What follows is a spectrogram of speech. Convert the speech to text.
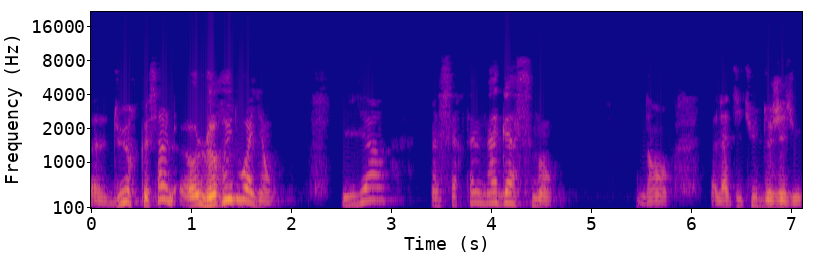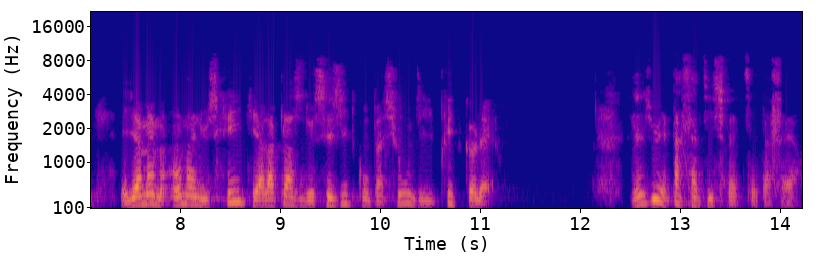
euh, dur que ça, le rudoyant. Il y a un certain agacement dans l'attitude de Jésus. Et il y a même un manuscrit qui, à la place de saisie de compassion, dit pris de colère. Jésus n'est pas satisfait de cette affaire.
